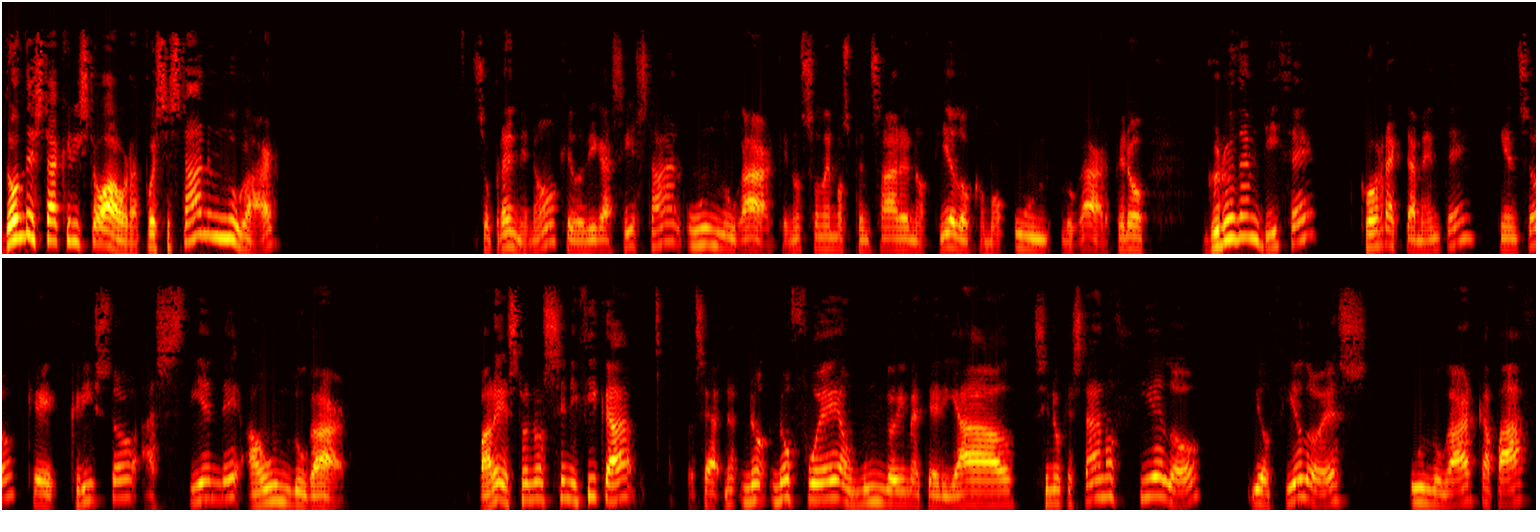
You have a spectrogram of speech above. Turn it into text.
¿Dónde está Cristo ahora? Pues está en un lugar, sorprende, ¿no? Que lo diga así, está en un lugar, que no solemos pensar en el cielo como un lugar, pero Grudem dice correctamente, pienso, que Cristo asciende a un lugar. ¿Vale? Esto no significa o sea, no, no fue a un mundo inmaterial, sino que está en el cielo y el cielo es un lugar capaz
